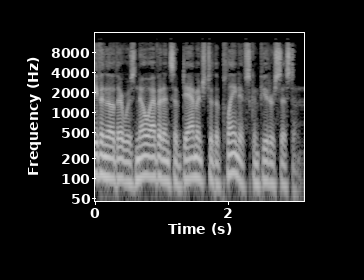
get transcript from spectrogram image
even though there was no evidence of damage to the plaintiff's computer system.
